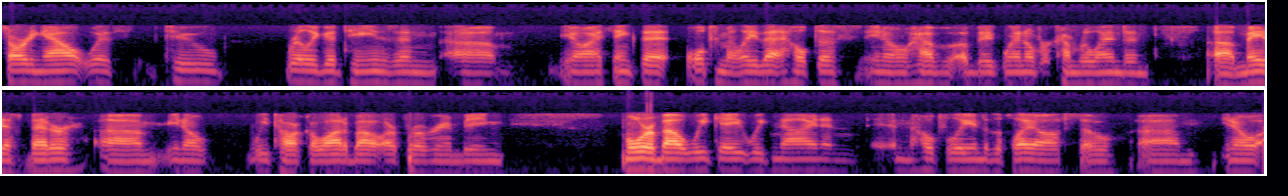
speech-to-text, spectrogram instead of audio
starting out with two really good teams and, um, you know, I think that ultimately that helped us, you know, have a big win over Cumberland and uh, made us better. Um, you know, we talk a lot about our program being more about week eight, week nine, and and hopefully into the playoffs. So, um, you know,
